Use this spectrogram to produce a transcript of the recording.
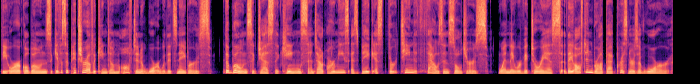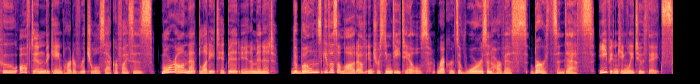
The oracle bones give us a picture of a kingdom often at war with its neighbors. The bones suggest that kings sent out armies as big as 13,000 soldiers. When they were victorious, they often brought back prisoners of war, who often became part of ritual sacrifices. More on that bloody tidbit in a minute. The bones give us a lot of interesting details records of wars and harvests, births and deaths, even kingly toothaches.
